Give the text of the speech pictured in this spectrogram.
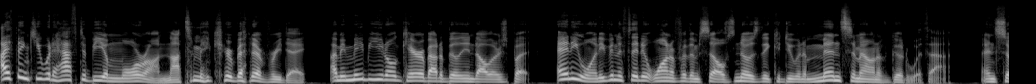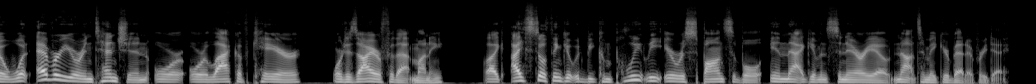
I think you would have to be a moron not to make your bed every day. I mean, maybe you don't care about a billion dollars, but anyone, even if they didn't want it for themselves, knows they could do an immense amount of good with that. And so, whatever your intention or or lack of care or desire for that money, like I still think it would be completely irresponsible in that given scenario not to make your bed every day.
